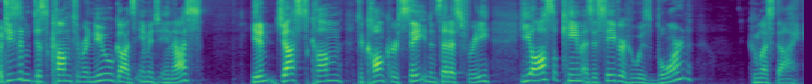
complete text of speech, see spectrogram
But Jesus didn't just come to renew God's image in us, He didn't just come to conquer Satan and set us free. He also came as a Savior who was born, who must die.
